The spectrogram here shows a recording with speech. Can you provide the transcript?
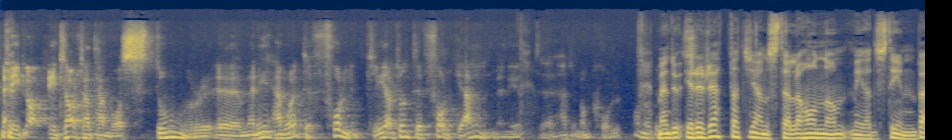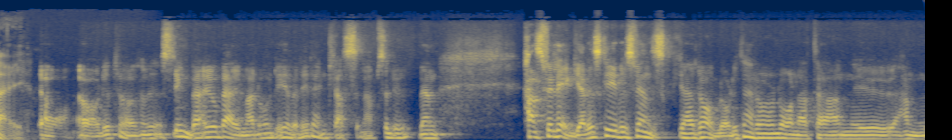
det, är klart, det är klart att han var stor, eh, men han var inte folklig. Jag tror inte folk i allmänhet hade någon koll på honom. Men du, är det rätt att jämställa honom med Strindberg? Ja, ja det tror jag. Strindberg och Bergman, det är väl i den klassen, absolut. Men hans förläggare skrev i Svenska Dagbladet häromdagen att han, han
